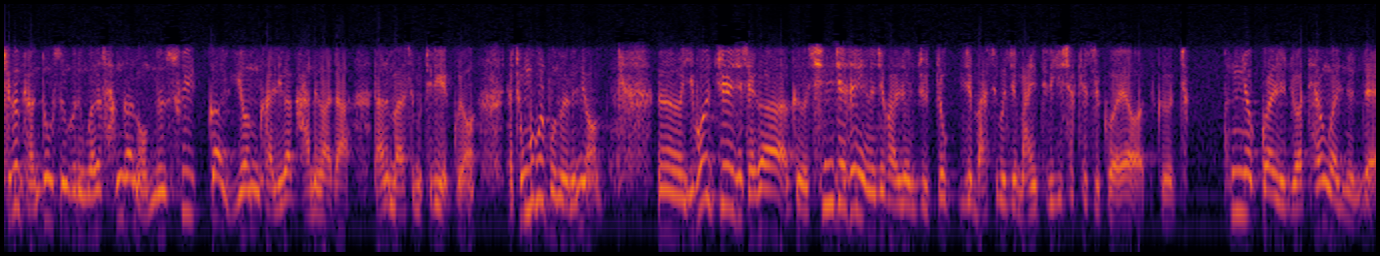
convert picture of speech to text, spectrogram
최근 변동성 흐름과는 상관없는 수익과 위험 관리가 가능하다라는 말씀을 드리겠고요. 자, 종목을 보면은요. 어, 이번 주에 이제 제가 그 신재생 에너지 관련주 쪽 이제 말씀을 이제 많이 드리기 시작했을 거예요. 그 풍력 관련주와 태양 관련주인데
